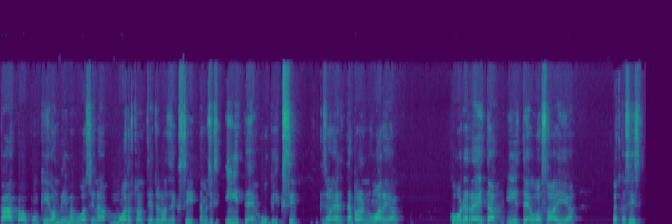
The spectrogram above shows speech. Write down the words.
pääkaupunki, on viime vuosina muodostunut tietynlaiseksi IT-hubiksi. Se on erittäin paljon nuoria koodereita, IT-osaajia, jotka siis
